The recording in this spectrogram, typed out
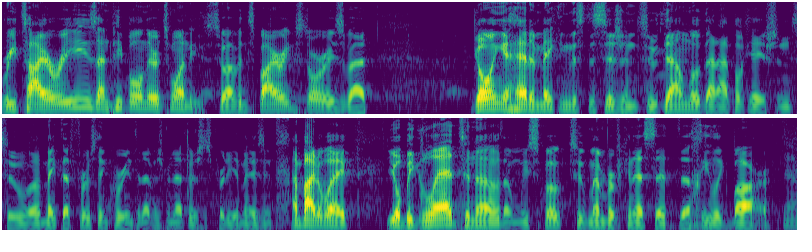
retirees and people in their 20s, who have inspiring stories about going ahead and making this decision to download that application to uh, make that first inquiry into Nefesh B'Nefesh is pretty amazing. And by the way, you'll be glad to know that when we spoke to member of Knesset uh, Chilik Bar, Yeah.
